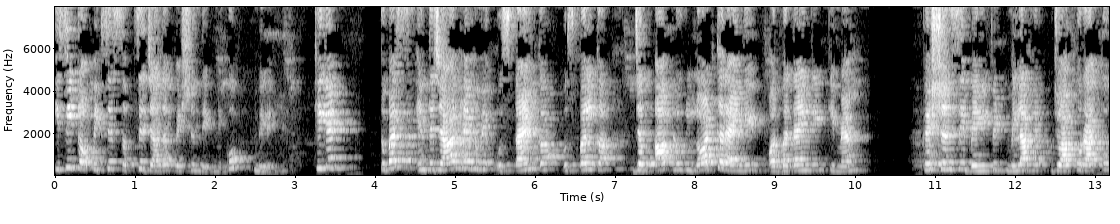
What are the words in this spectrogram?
इसी टॉपिक से सबसे ज़्यादा क्वेश्चन देखने को मिलेंगे ठीक है? तो बस इंतज़ार है हमें उस टाइम का, उस पल का, जब आप लोग लौट कर आएँगे और बताएँगे कि मैम क्वेश्चन से बेनिफिट मिला है, जो आपको रात को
